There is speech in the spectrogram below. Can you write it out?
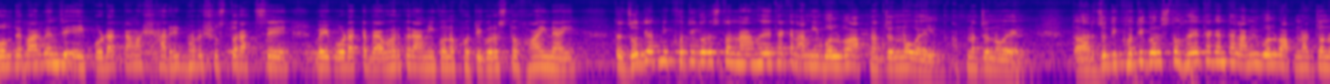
বলতে পারবেন যে এই প্রোডাক্ট আমার শারীরিকভাবে সুস্থ রাখছে বা এই প্রোডাক্টটা ব্যবহার করে আমি কোনো ক্ষতিগ্রস্ত হয় নাই? তো যদি আপনি ক্ষতিগ্রস্ত না হয়ে থাকেন, আমি বলব আপনার জন্য ওয়েল আপনার জন্য ওয়েল তো আর যদি ক্ষতিগ্রস্ত হয়ে থাকেন, তাহলে আমি বলব আপনার জন্য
